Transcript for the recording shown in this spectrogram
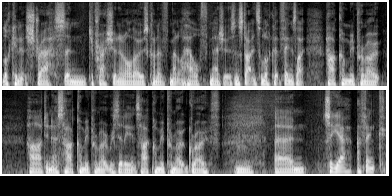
looking at stress and depression and all those kind of mental health measures, and starting to look at things like how can we promote hardiness, how can we promote resilience, how can we promote growth. Um, so yeah, I think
